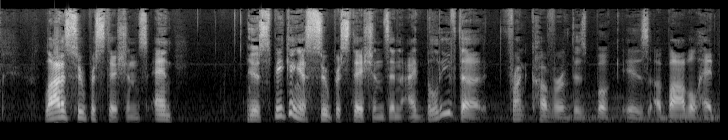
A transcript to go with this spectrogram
a lot of superstitions. And you know, speaking of superstitions, and I believe the front cover of this book is a bobblehead.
